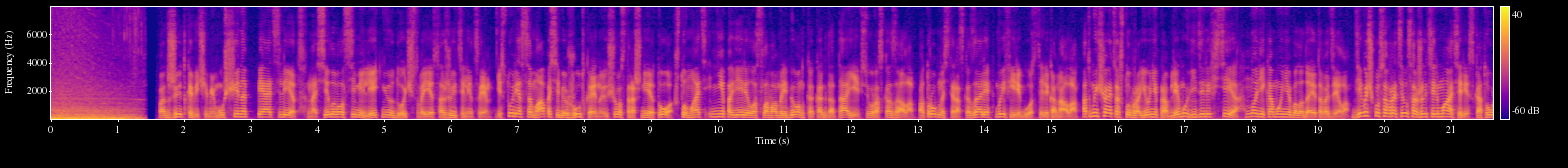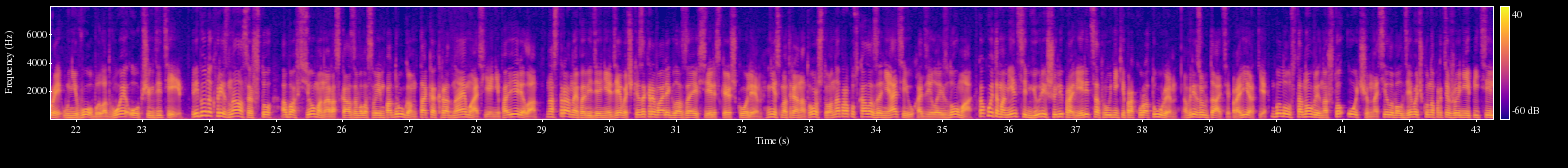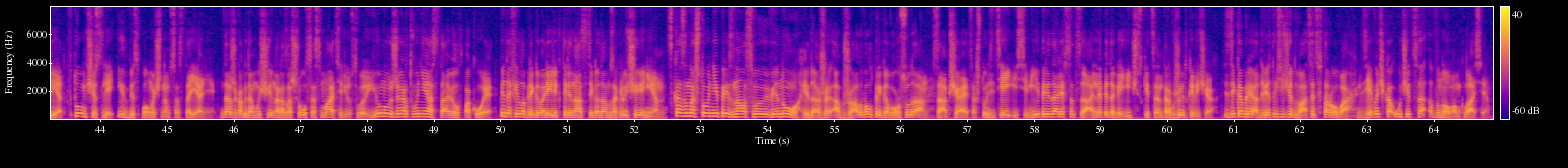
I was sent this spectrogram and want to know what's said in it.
Под Житковичами мужчина 5 лет насиловал 7-летнюю дочь своей сожительницы. История сама по себе жуткая, но еще страшнее то, что мать не поверила словам ребенка, когда та ей все рассказала. Подробности рассказали в эфире гостелеканала. Отмечается, что в районе проблему видели все, но никому не было до этого дела. Девочку совратил сожитель матери, с которой у него было двое общих детей. Ребенок признался, что обо всем она рассказывала своим подругам, так как родная мать ей не поверила. На странное поведение девочки закрывали глаза и все сельской школе, несмотря на то, что она пропускала занятия и уходила из дома. В какой-то момент семью решили проверить сотрудники прокуратуры. В результате проверки было установлено, что отчим насиловал девочку на протяжении пяти лет, в том числе и в беспомощном состоянии. Даже когда мужчина разошелся с матерью, свою юную жертву не оставил в покое. Педофила приговорили к 13 годам заключения. Сказано, что он не признал свою вину и даже обжаловал приговор суда. Сообщается, что детей из семьи передали в социально-педагогический центр в Житковичах. С декабря 2022 девочка учится в новом классе.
